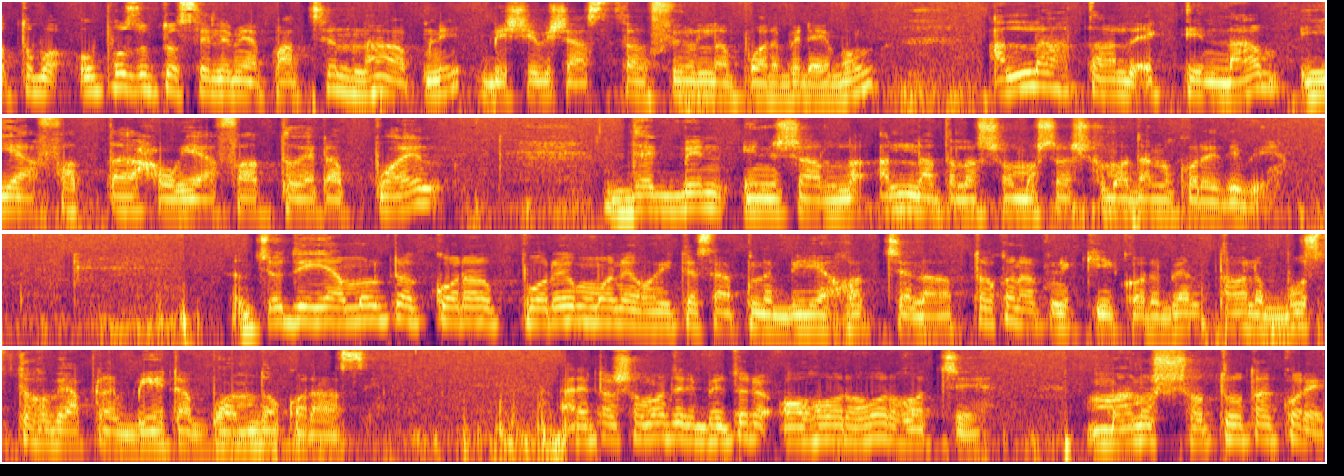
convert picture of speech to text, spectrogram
অথবা উপযুক্ত ছেলে মেয়ে পাচ্ছেন না আপনি, বেশি বেশি আস্তা ফিরুল্লাহ পড়বেন এবং আল্লাহ তাআলার একটি নাম, ইয়া ফাত্তাহ ইয়া ফাত্তাহ এটা পড়েন, দেখবেন ইনশাআল্লাহ আল্লাহ তাআলা সমস্যার সমাধান করে দিবে। যদি এমনটা করার পরেও মনে হইতেছে আপনার বিয়ে হচ্ছে না, তখন আপনি কি করবেন? তাহলে বুঝতে হবে আপনার বিয়েটা বন্ধ করা আছে। আর এটা সমাজের ভেতরে অহর অহর হচ্ছে। মানুষ শত্রুতা করে,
